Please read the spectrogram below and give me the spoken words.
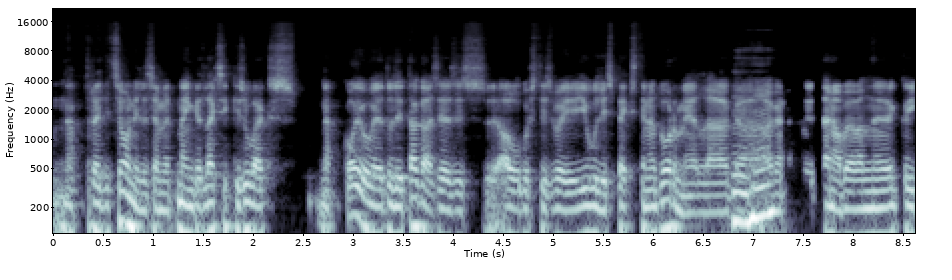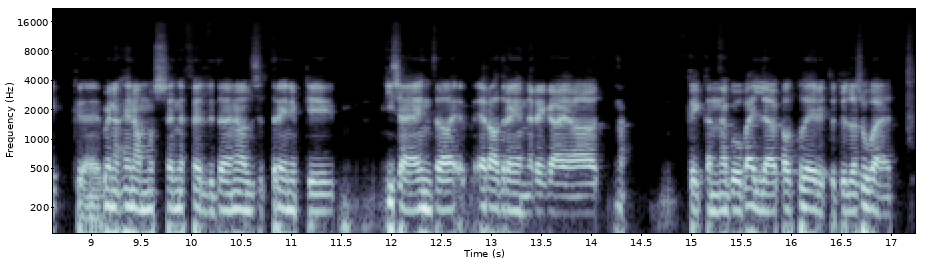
noh, traditsioonilisem, et mängijad läksidki suveks noh koju ja tulid tagasi ja siis augustis või juulis peksti nad vormi jälle, aga mm. -hmm. aga nüüd tänapäeval kõik või noh, enamus NFL-i tõenäoliselt treenibki iseenda eratreeneriga ja noh, kõik on nagu välja kalkuleeritud üle suve, et.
